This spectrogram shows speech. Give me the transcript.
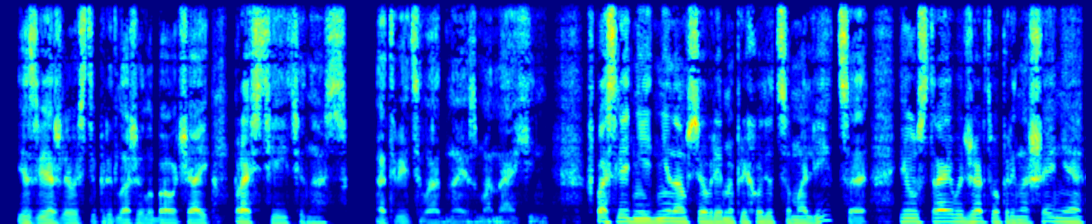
— из вежливости предложила Бао-чай. «Простите нас». — ответила одна из монахинь. «В последние дни нам все время приходится молиться и устраивать жертвоприношения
